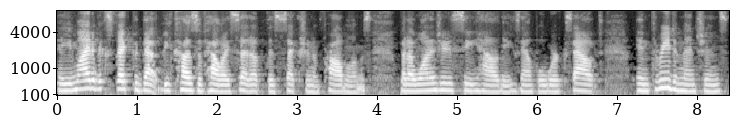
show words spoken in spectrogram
Now you might have expected that because of how I set up this section of problems, but I wanted you to see how the example works out in three dimensions.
